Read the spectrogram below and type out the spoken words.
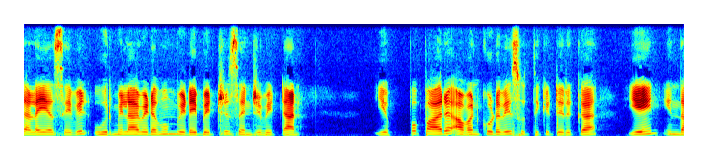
தலையசைவில் ஊர்மிளாவிடமும் விடைபெற்று சென்று விட்டான். எப்போ பாரு அவன் கூடவே சுற்றிக்கிட்டு இருக்க. ஏன் இந்த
